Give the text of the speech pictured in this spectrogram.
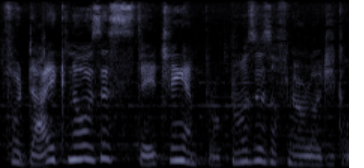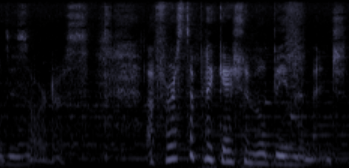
for diagnosis, staging and prognosis of neurological disorders. A first application will be in dementia.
